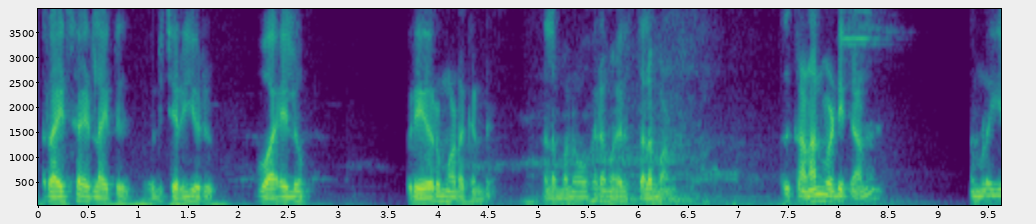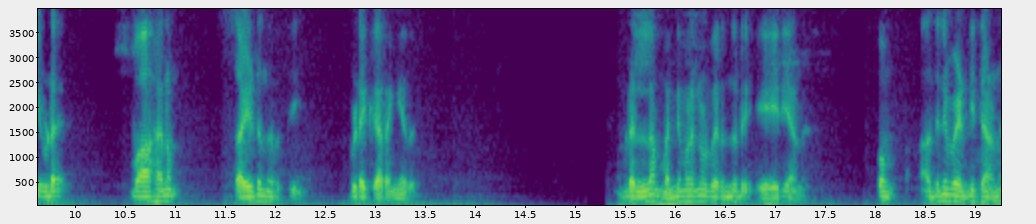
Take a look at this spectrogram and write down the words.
റൈറ്റ് സൈഡിലായിട്ട് ഒരു ചെറിയൊരു വയലും ഒരു ഏറുമാടൊക്കെ ഉണ്ട്. നല്ല മനോഹരമായൊരു സ്ഥലമാണ്. അത് കാണാൻ വേണ്ടിയിട്ടാണ് നമ്മൾ ഇവിടെ വാഹനം സൈഡ് നിർത്തി ഇവിടേക്ക് ഇറങ്ങിയത്. ഇവിടെ എല്ലാം വന്യമൃഗങ്ങൾ വരുന്നൊരു ഏരിയ ആണ്. അപ്പം അതിന് വേണ്ടിയിട്ടാണ്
